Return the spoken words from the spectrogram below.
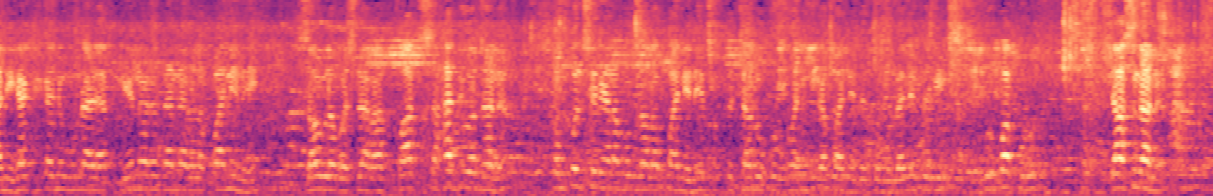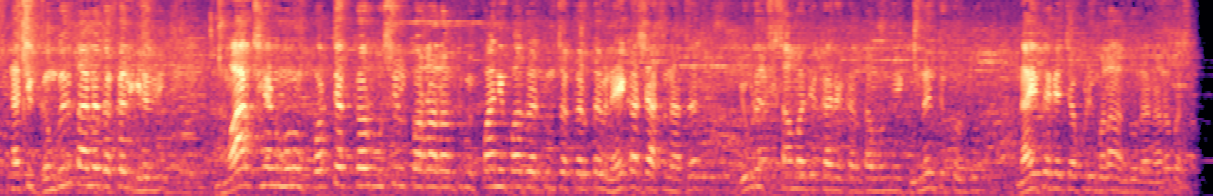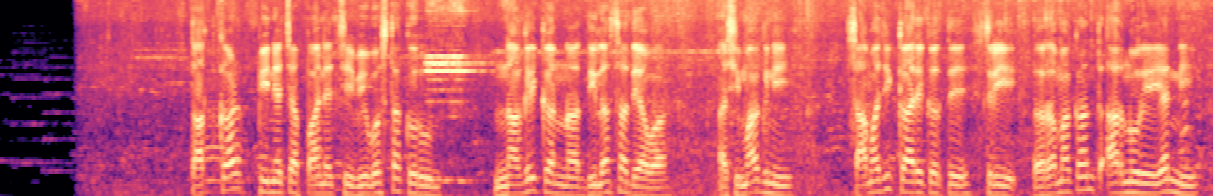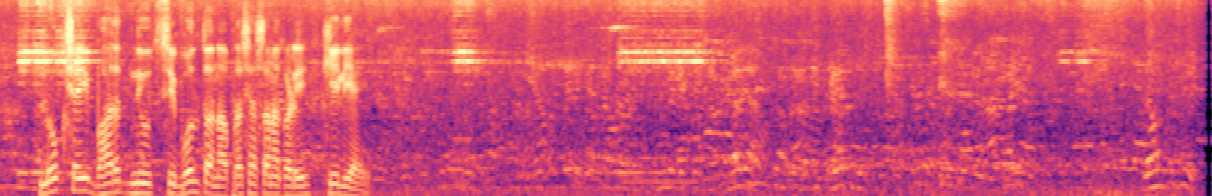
आणि ह्या ठिकाणी उन्हाळ्यात येणाऱ्या जाणाऱ्याला पाणी नाही. सावला बसल्या रात पाच सहा दिवस झालं. कंपल्सरी याला बघायला पाणी नाही. फक्त चालू करतो आणि त्या पाणी देतो मुलाने तरी कृपा करून शासनानं ह्याची गंभीरतानं दखल घ्यावी. मार्च एंड म्हणून प्रत्येक कर उशील करायला तुम्ही पाणी पाजवाय तुमचं कर्तव्य नाही का शासनाचं? एवढंच सामाजिक कार्यकर्ता म्हणून एक विनंती करतो. नाहीतर याच्यापुढे मला आंदोलनाला बसा. तात्काळ पिण्याच्या पाण्याची व्यवस्था करून नागरिकांना दिलासा द्यावा अशी मागणी सामाजिक कार्यकर्ते श्री रमाकांत आरनोरे यांनी लोकशाही भारत न्यूजशी बोलताना प्रशासनाकडे केली आहे. 然后就是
